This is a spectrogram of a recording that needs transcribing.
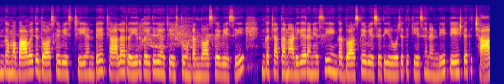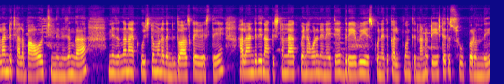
ఇంకా మా బావ అయితే దోసకాయ వేసి చేయంటే చాలా రేర్గా అయితే చేస్తూ ఉంటాను దోసకాయ వేసి. ఇంకా చ- తను అడిగారు అనేసి ఇంకా దోసకాయ వేసి అయితే ఈ అయితే చేశానండి. టేస్ట్ అయితే చాలా అంటే చాలా బాగా వచ్చింది నిజంగా. నిజంగా నాకు ఇష్టం ఉండదండి దోసకాయ వేస్తే. అలాంటిది నాకు ఇష్టం లేకపోయినా కూడా నేనైతే గ్రేవీ వేసుకొని అయితే కలుపుకొని తిన్నాను. టేస్ట్ అయితే సూపర్ ఉంది.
